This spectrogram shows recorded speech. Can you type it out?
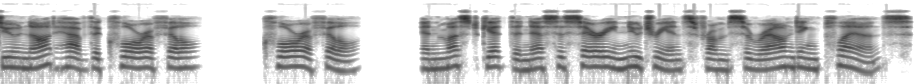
do not have the chlorophyll, chlorophyll, and must get the necessary nutrients from surrounding plants.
